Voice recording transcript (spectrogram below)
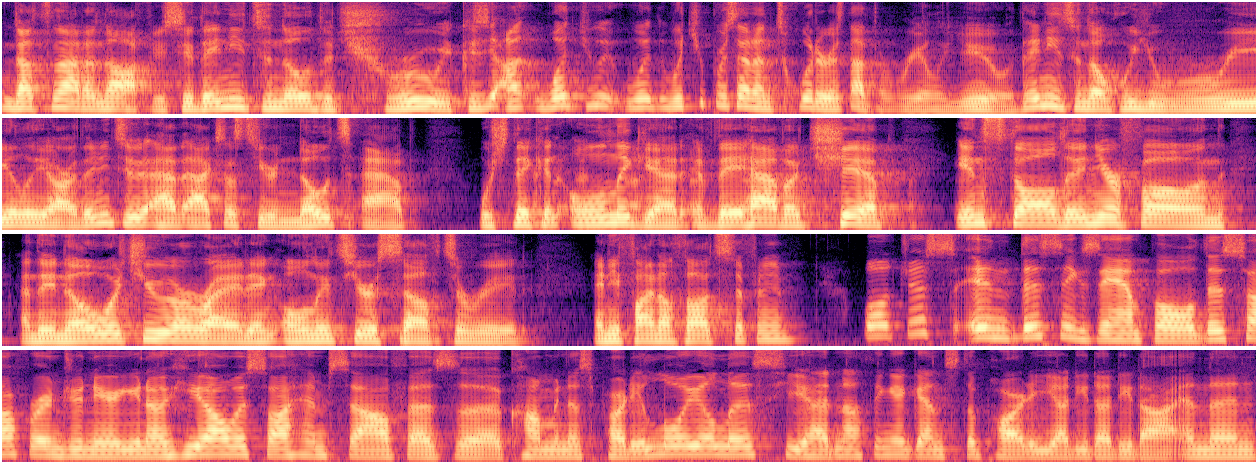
That's not enough. You see, they need to know the true because uh, what you what, what you present on Twitter is not the real you. They need to know who you really are. They need to have access to your Notes app, which they can only get if they have a chip installed in your phone and they know what you are writing only to yourself to read. Any final thoughts, Tiffany? Well, just in this example, this software engineer, you know, he always saw himself as a Communist Party loyalist. He had nothing against the party, yada, yada, yada. And then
